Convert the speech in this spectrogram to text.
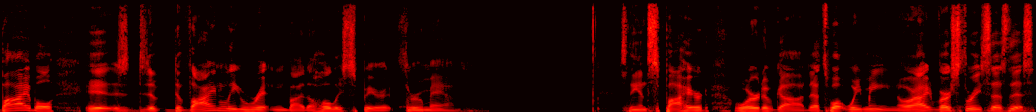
Bible is d- divinely written by the Holy Spirit through man? It's the inspired word of God. That's what we mean. All right. Verse 3 says this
